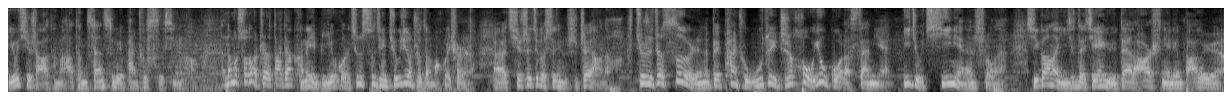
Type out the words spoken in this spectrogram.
尤其是阿腾，阿腾三次被判处死刑啊。那么说到这儿，大家可能也迷惑了，这个事情究竟是怎么回事呢？呃，其实这个事情是这样的啊，就是这四个人呢被判处无罪之后，又过了三年，一九七一年的时候呢，吉冈呢已经在监狱待了二十年零八个月了。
